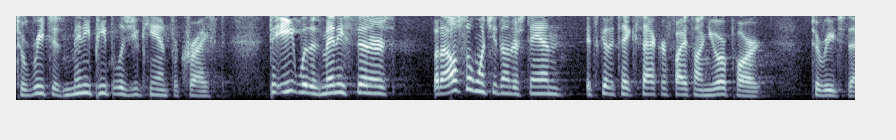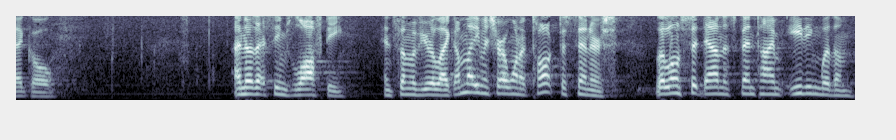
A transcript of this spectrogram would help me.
to reach as many people as you can for Christ, to eat with as many sinners, but I also want you to understand it's going to take sacrifice on your part to reach that goal. I know that seems lofty, and some of you are like, I'm not even sure I want to talk to sinners, let alone sit down and spend time eating with them.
